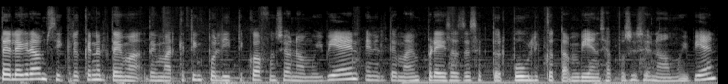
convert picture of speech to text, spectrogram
Telegram sí creo que en el tema de marketing político ha funcionado muy bien, en el tema de empresas de sector público también se ha posicionado muy bien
